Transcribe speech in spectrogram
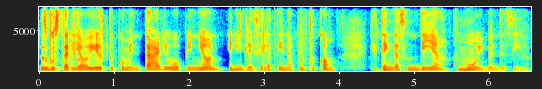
Nos gustaría oír tu comentario u opinión en iglesialatina.com. Que tengas un día muy bendecido.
